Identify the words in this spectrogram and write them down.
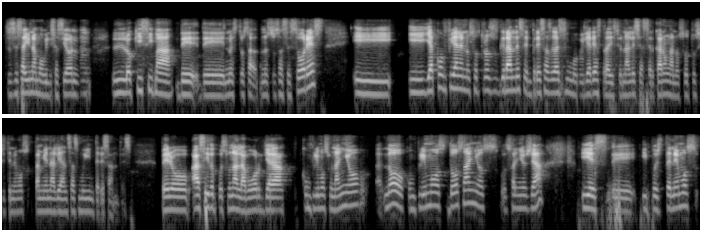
entonces hay una movilización loquísima de, de nuestros, nuestros asesores y, y ya confían en nosotros. Grandes empresas, grandes inmobiliarias tradicionales se acercaron a nosotros y tenemos también alianzas muy interesantes. Pero ha sido pues una labor ya cumplimos un año, no, cumplimos dos años, dos años ya, y este, y pues tenemos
